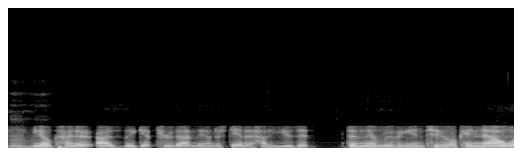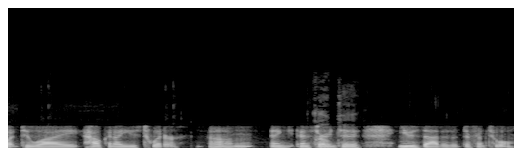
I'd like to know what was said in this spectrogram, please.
mm-hmm. you know kind of as they get through that and they understand it, how to use it, then they're moving into okay now what do I how can I use Twitter um, and, and starting okay. to use that as a different tool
